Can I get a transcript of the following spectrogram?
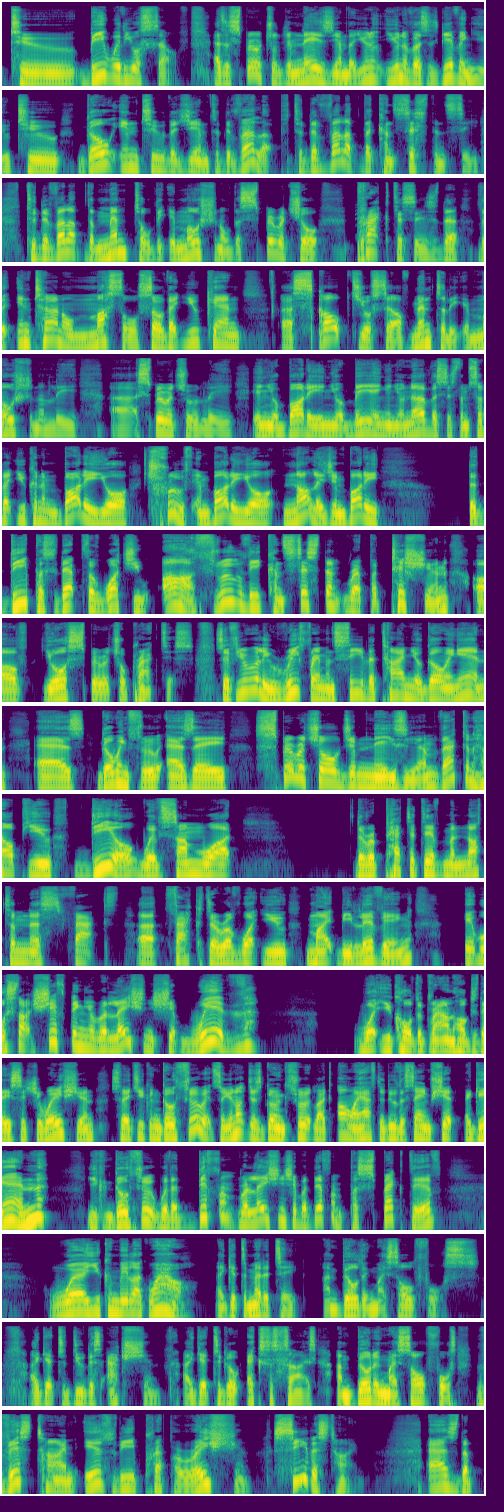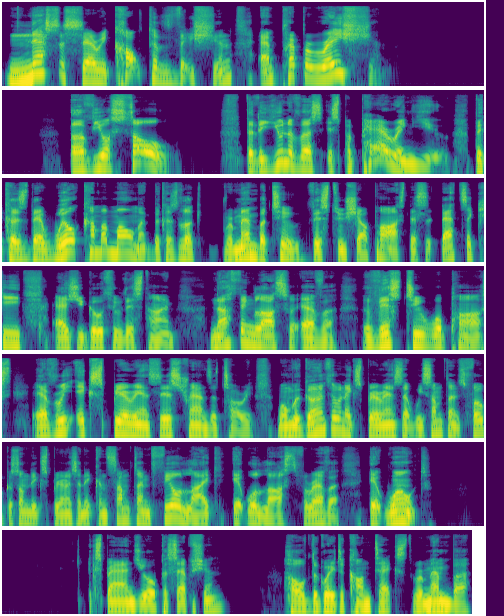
to be with yourself as a spiritual gymnasium that uni- universe is giving you to go into the gym to develop to develop the consistency to develop the mental the emotional the spiritual practices the the internal muscle so that you can uh, sculpt yourself mentally, emotionally, uh, spiritually, in your body, in your being, in your nervous system, so that you can embody your truth, embody your knowledge, embody the deepest depth of what you are through the consistent repetition of your spiritual practice. So if you really reframe and see the time you're going in as going through as a spiritual gymnasium, that can help you deal with somewhat the repetitive, monotonous fact, uh, factor of what you might be living. It will start shifting your relationship with what you call the Groundhog's Day situation so that you can go through it. So you're not just going through it like, oh, I have to do the same shit again. You can go through it with a different relationship, a different perspective where you can be like, wow, I get to meditate. I'm building my soul force. I get to do this action. I get to go exercise. I'm building my soul force. This time is the preparation. See this time as the necessary cultivation and preparation of your soul that the universe is preparing you because there will come a moment because look remember too this too shall pass. This, that's a key as you go through this time. Nothing lasts forever. This too will pass. Every experience is transitory. When we're going through an experience that we sometimes focus on the experience and it can sometimes feel like it will last forever it won't. Expand your perception. Hold the greater context. Remember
